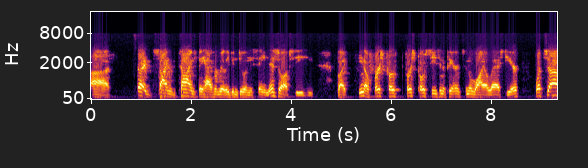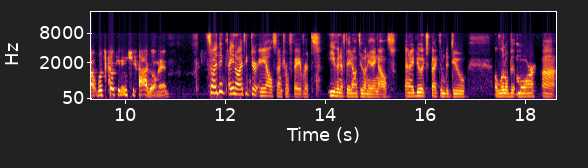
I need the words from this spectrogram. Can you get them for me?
Uh, sign of the times, they haven't really been doing the same this off season. But you know, first pro, first postseason appearance in a while last year. What's uh, what's cooking in Chicago, man? So I think you know I think they're AL Central favorites, even if they don't do anything else, and I do expect them to do a little bit more. Uh,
